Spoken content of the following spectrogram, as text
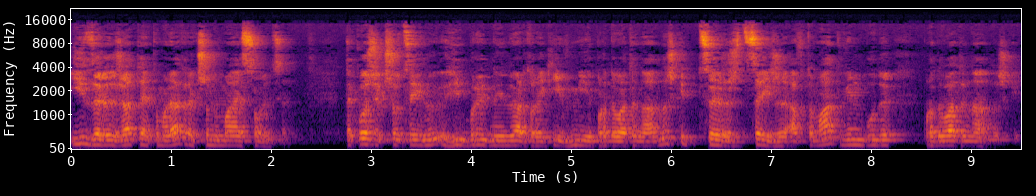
і заряджати акумулятор, якщо немає сонця. Також, якщо цей гібридний інвертор, який вміє продавати надлишки, цей же автомат він буде продавати надлишки.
